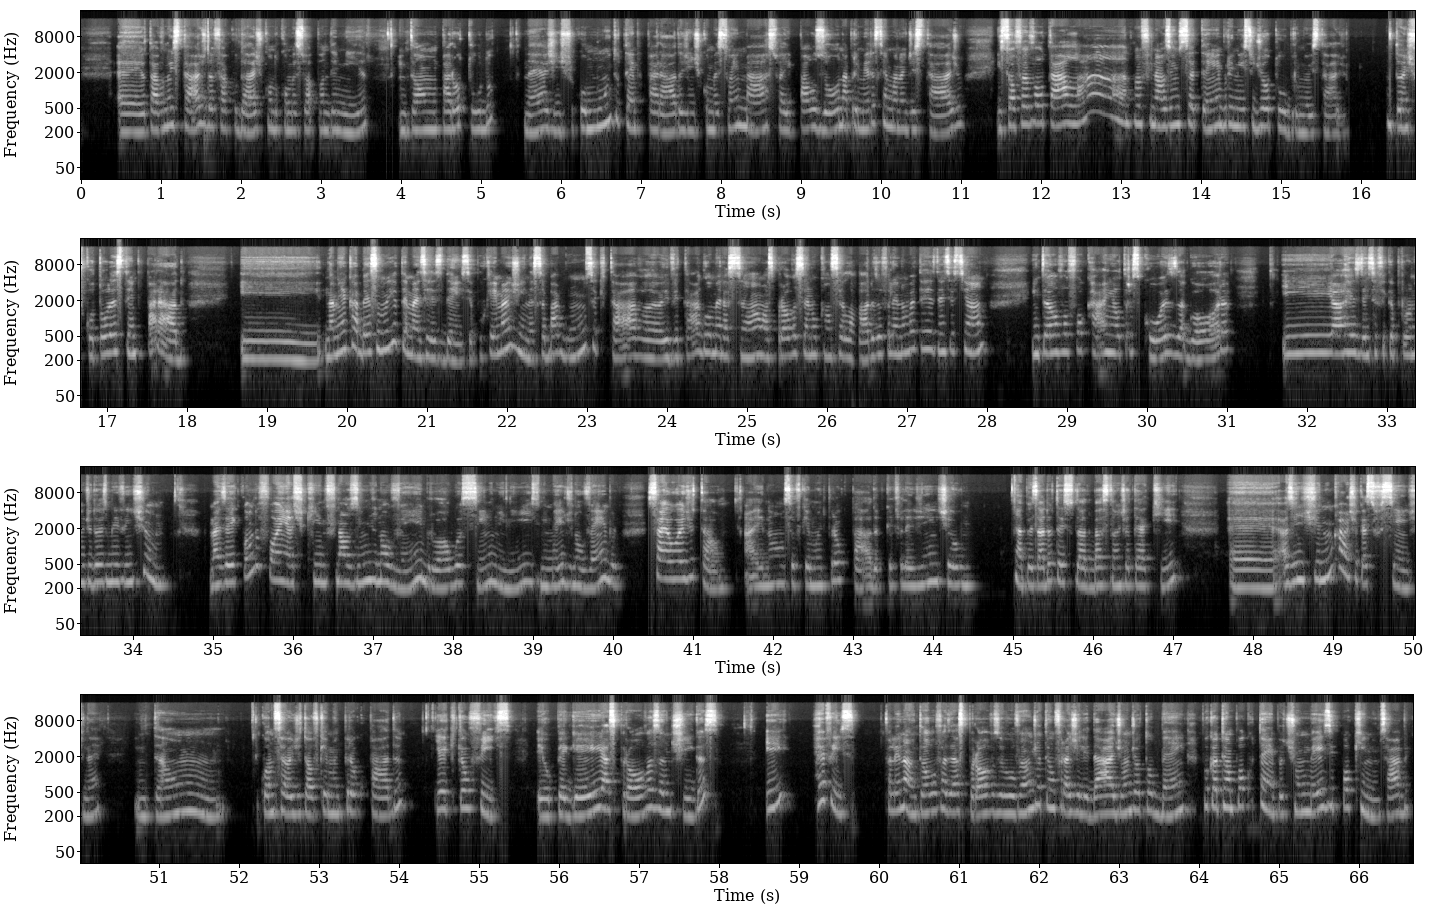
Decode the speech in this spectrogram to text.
É, eu estava no estágio da faculdade quando começou a pandemia, então parou tudo, né? A gente ficou muito tempo parado, a gente começou em março, aí pausou na primeira semana de estágio e só foi voltar lá no finalzinho de setembro, início de outubro, meu estágio. Então a gente ficou todo esse tempo parado. E na minha cabeça não ia ter mais residência, porque imagina essa bagunça que tava, evitar aglomeração, as provas sendo canceladas. Eu falei, não vai ter residência esse ano, então eu vou focar em outras coisas agora. E a residência fica para o ano de 2021. Mas aí, quando foi, acho que no finalzinho de novembro, algo assim, no início, no meio de novembro, saiu o edital. Aí, nossa, eu fiquei muito preocupada, porque eu falei, gente, eu apesar de eu ter estudado bastante até aqui, é, a gente nunca acha que é suficiente, né? Então, quando saiu o edital, eu fiquei muito preocupada. E aí, o que, que eu fiz? Eu peguei as provas antigas e refiz. Falei, não, então eu vou fazer as provas, eu vou ver onde eu tenho fragilidade, onde eu tô bem, porque eu tenho pouco tempo, eu tinha um mês e pouquinho, sabe?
